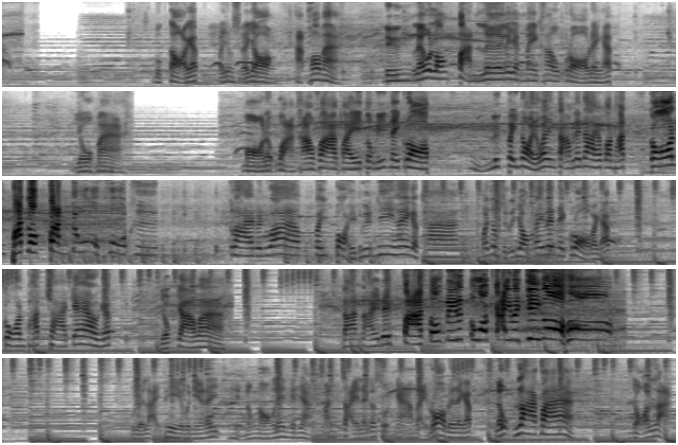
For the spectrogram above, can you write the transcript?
บุกต่อครับมายมศิรยองหักข้อมา ดึงแล้วลองปั่นเลยก็ยังไม่เข้ากรอบเลยครับ โยกมา มองแล้ววางข้ามฟากไปตรงนี้ในกรอบลึกไปหน่อยแต่ว่ายังตามเล่นได้ครับกอนพัดกอนพัดลองปั่นดู โอ้โหคือกลายเป็นว่าไปปล่อยพื้นที่ให้กับทางมัธยมศิลปยองได้เล่นในกรอบอะครับกอนพัดชาแก้วครับ ยกยาวมา ด้านในได้ปาดตรงนี้แล้วตัวไกลมายิงโอ้โห หลายๆเพลย์วันนี้ได้เห็นน้องๆเล่นกันอย่างมั่นใจและก็สวยงามหลายรอบเลยนะครับ แล้วลากมาย้อนหลัง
